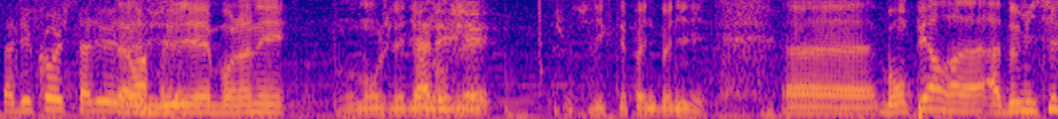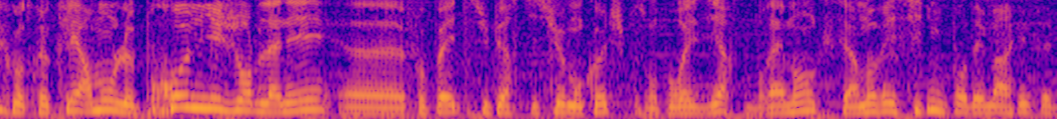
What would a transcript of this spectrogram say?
Salut coach. Salut Edouard. Salut Julien, bonne année. Au moment où je l'ai dit en anglais. Je me suis dit que c'était pas une bonne idée. Euh, bon, perdre à, domicile contre Clermont le premier jour de l'année, euh, faut pas être superstitieux, mon coach, parce qu'on pourrait se dire vraiment que c'est un mauvais signe pour démarrer cette,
